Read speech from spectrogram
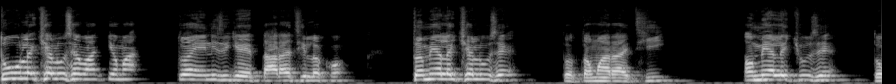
તું લખેલું છે વાક્યમાં, તો એની જગ્યાએ તારાથી લખો. તમે લખેલું છે, તો તમારાથી. અમે લખ્યું છે, તો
